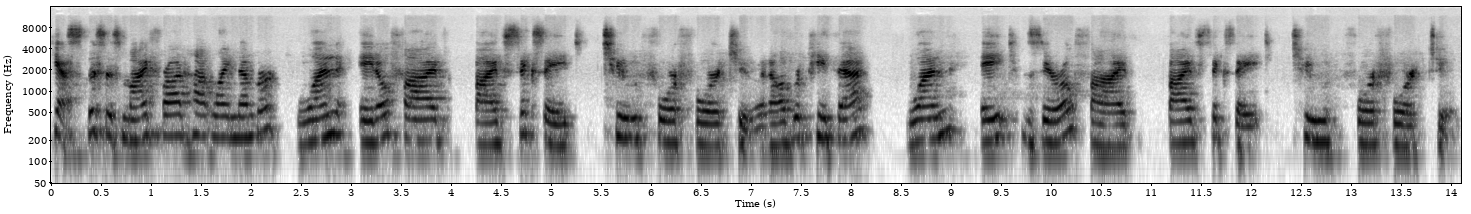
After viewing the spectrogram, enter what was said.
Yes, this is my fraud hotline number 1 805 568 2442. And I'll repeat that 1 805 568 2442.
